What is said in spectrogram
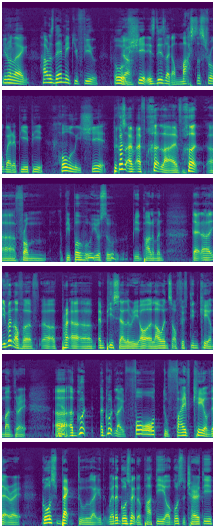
You know, like how does that make you feel? Oh Yeah. shit, is this like a masterstroke by the PAP? Holy shit! because I've I've heard lah, I've heard uh, from people who used to be in parliament that uh, even of a, a, uh, a MP salary or allowance of fifteen k a month, right? Uh, Yeah. A good a good like four to five k of that, right, goes back to like whether goes back to the party or goes to charity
